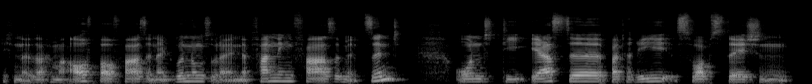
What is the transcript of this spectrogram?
ich sage mal, Aufbauphase, in der Gründungs- oder in der Funding-Phase mit sind. Und die erste Batterie-Swap-Station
